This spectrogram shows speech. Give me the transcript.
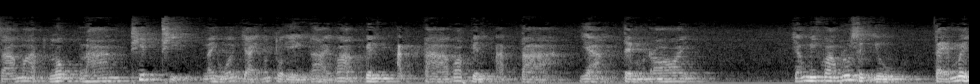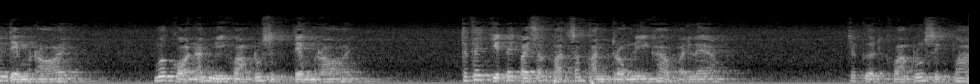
สามารถลบล้างทิฏฐิในหัวใจของตัวเองได้ว่าเป็นอัตตาว่าเป็นอัตตาอย่างเต็มร้อยยังมีความรู้สึกอยู่ แต่ไม่เต็มร้อย เมื่อก่อนนั้นมีความรู้สึกเต็มร้อย แต่ถ้าจิตได้ไปสัมผัสสัมพันธ์ตรงนี้เข้าไปแล้ว จะเกิดความรู้สึกว่า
